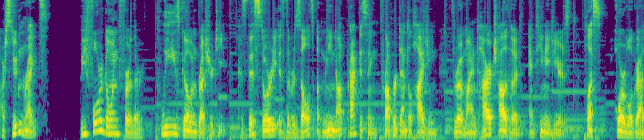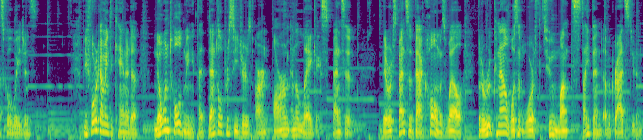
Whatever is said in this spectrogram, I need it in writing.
Our student writes Before going further, please go and brush your teeth, because this story is the result of me not practicing proper dental hygiene throughout my entire childhood and teenage years, plus horrible grad school wages. Before coming to Canada, no one told me that dental procedures are an arm and a leg expensive. They were expensive back home as well, but a root canal wasn't worth two months' stipend of a grad student.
